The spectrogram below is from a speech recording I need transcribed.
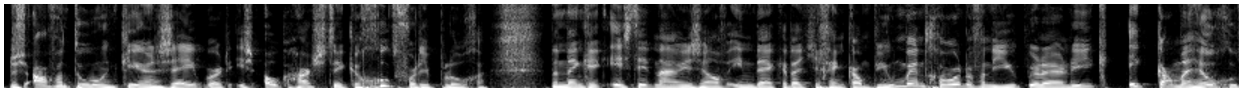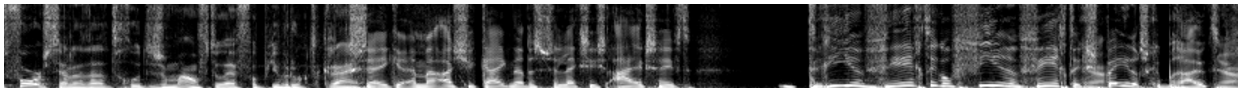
Dus af en toe een keer een zeepert is ook hartstikke goed voor die ploegen. Dan denk ik, is dit nou jezelf indekken dat je geen kampioen bent geworden van de Jupiler League? Ik kan me heel goed voorstellen dat het goed is om af en toe even op je broek te krijgen. Zeker. En maar als je kijkt naar de selecties, Ajax heeft 43 of 44 Ja. spelers gebruikt. Ja.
